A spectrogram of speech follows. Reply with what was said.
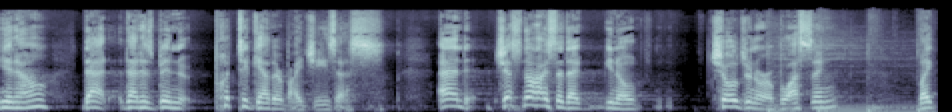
you know, that, that has been put together by Jesus. And just now I said that, you know, children are a blessing. Like,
